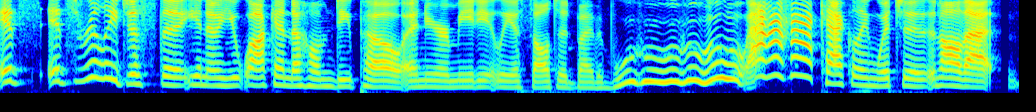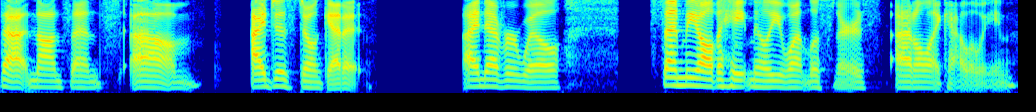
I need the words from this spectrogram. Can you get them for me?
it's it's really just the you know you walk into Home Depot and you're immediately assaulted by the woo ah, cackling witches and all that that nonsense. Um, I just don't get it. I never will. Send me all the hate mail you want, listeners. I don't like Halloween.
